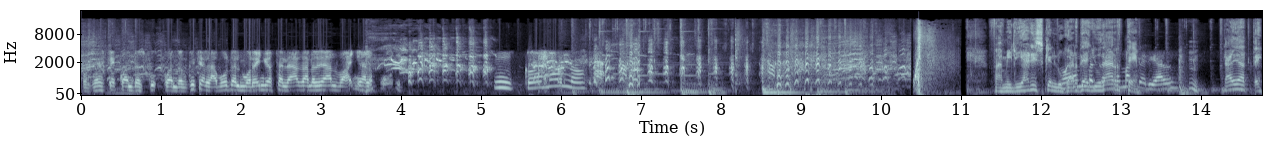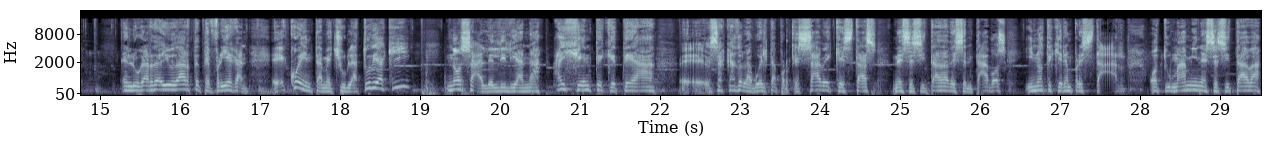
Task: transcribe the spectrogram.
Pues es que cuando, cuando escucha la voz del moreño hasta le de ir al baño. ¿Y cómo no? Familiares que en lugar de ayudarte... Mm, cállate. En lugar de ayudarte, te friegan. Eh, cuéntame, chula, ¿tú de aquí no sales, Liliana? Hay gente que te ha eh, sacado la vuelta porque sabe que estás necesitada de centavos y no te quieren prestar. O tu mami necesitaba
